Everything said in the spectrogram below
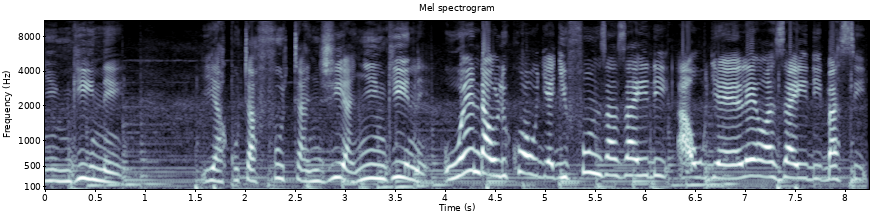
nyingine ya kutafuta njia nyingine. Huenda ulikuwa hujajifunza zaidi au hujaelewa zaidi, basi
